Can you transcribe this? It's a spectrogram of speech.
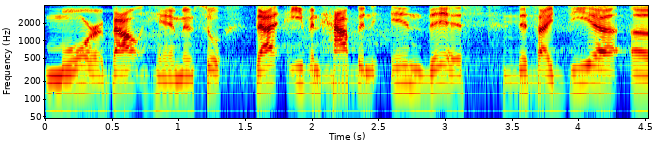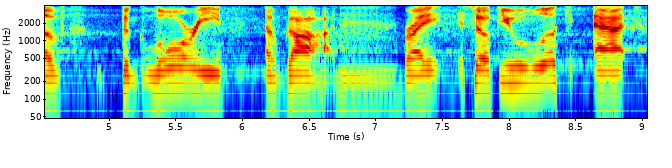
more about him. And so that even mm-hmm. happened in this, this idea of the glory of God, right? So if you look at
